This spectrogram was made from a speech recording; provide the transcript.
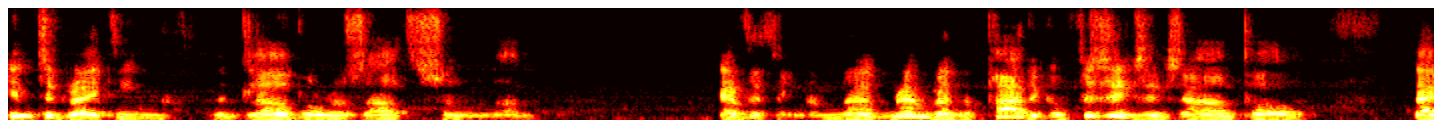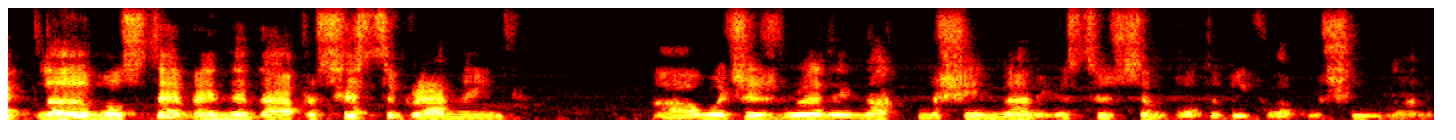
integrating the global results from um, everything. And remember, in the particle physics example, that global step ended up as histogramming, uh, which is really not machine learning. It's too simple to be called machine learning.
